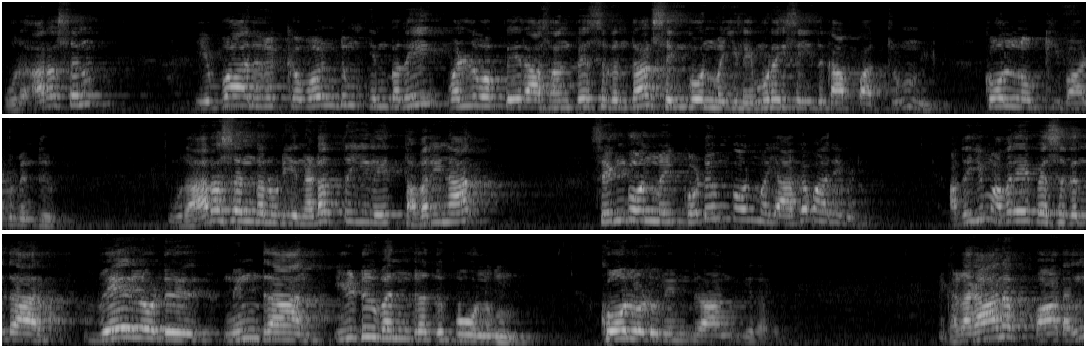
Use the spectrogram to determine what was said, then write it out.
ஒரு அரசன் எவ்வாறு இருக்க வேண்டும் என்பதை வள்ளுவ பேராசான் பேசுகின்றார். செங்கோன்மையிலே முறை செய்து காப்பாற்றும் கோல் நோக்கி வாழும் என்று. ஒரு அரசன் தன்னுடைய நடத்தையிலே தவறினார். செங்கோன்மை கொடுங்கோன்மையாக மாறிவிடும். அதையும் அவரே பேசுகின்றார். வேலொடு நின்றான் இடுவென்றது போலும் கோலொடு நின்றான் இரவு மிக அழகான பாடல்.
